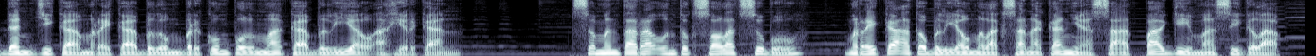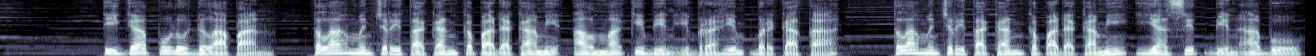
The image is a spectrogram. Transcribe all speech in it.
dan jika mereka belum berkumpul maka beliau akhirkan. Sementara untuk sholat subuh, mereka atau beliau melaksanakannya saat pagi masih gelap. 38. Telah menceritakan kepada kami Al-Maki bin Ibrahim berkata, telah menceritakan kepada kami Yazid bin Abu,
